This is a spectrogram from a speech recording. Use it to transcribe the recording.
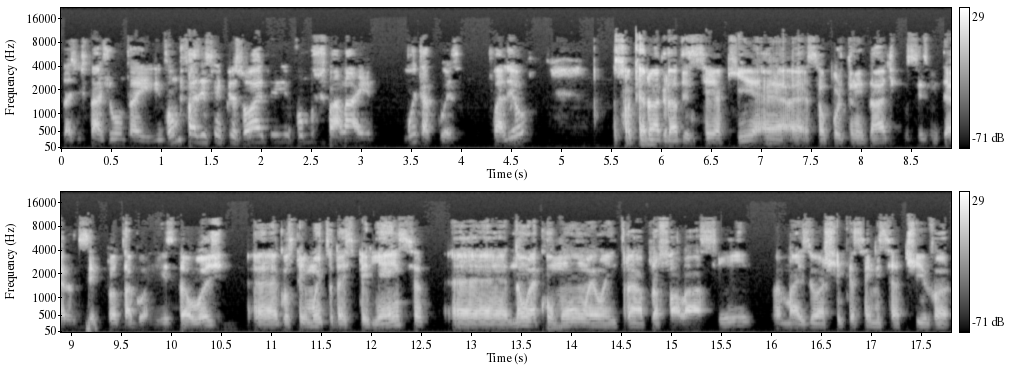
da gente estar junto aí. E vamos fazer esse episódio e vamos falar aí muita coisa. Valeu? Eu só quero agradecer aqui é, essa oportunidade que vocês me deram de ser protagonista hoje. É, gostei muito da experiência. É, não é comum eu entrar para falar assim, mas eu achei que essa iniciativa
